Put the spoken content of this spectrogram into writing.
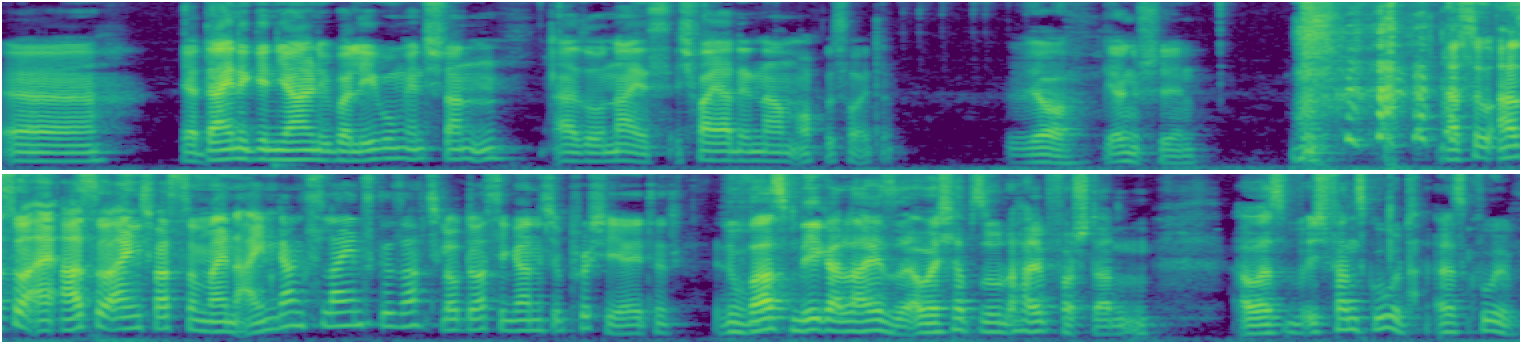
äh, ja, deine genialen Überlegungen entstanden. Also nice. Ich feiere den Namen auch bis heute. Ja, gern geschehen. Hast du, hast, du, hast du eigentlich was zu meinen Eingangslines gesagt? Ich glaube, du hast die gar nicht appreciated. Du warst mega leise, aber ich habe so halb verstanden. Aber es, ich fand's gut, alles cool.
